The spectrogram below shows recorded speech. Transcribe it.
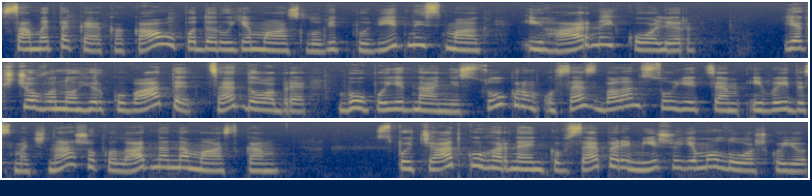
Саме таке какао подарує маслу відповідний смак і гарний колір. Якщо воно гіркувате, це добре, бо у поєднанні з цукром усе збалансується і вийде смачна шоколадна намазка. Спочатку гарненько все перемішуємо ложкою,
